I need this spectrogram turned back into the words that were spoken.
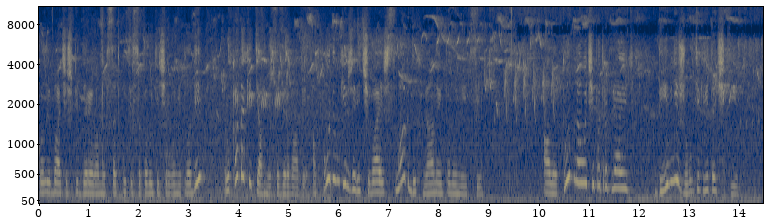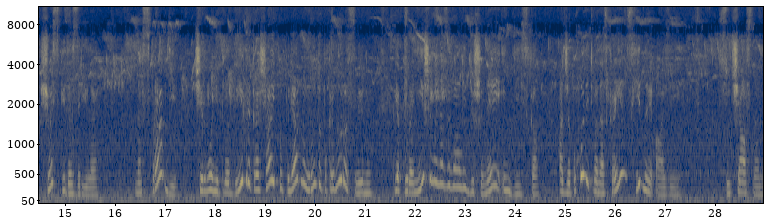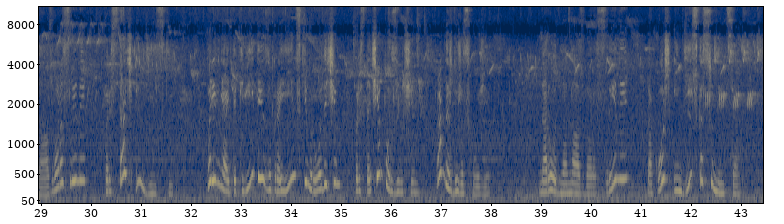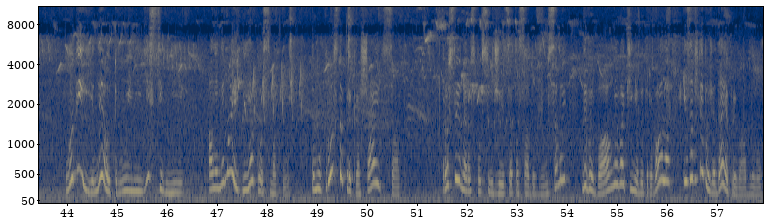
Коли бачиш під деревами в садку ці соковиті червоні плоди, рука так і тягнеться зірвати, а подумки вже відчуваєш смак духмяної полуниці. Але тут на очі потрапляють дивні жовті квіточки, щось підозріле. Насправді, червоні плоди прикрашають популярну ґрунтопокривну рослину, яку раніше ми називали дюшинея індійська, адже походить вона з країн Східної Азії. Сучасна назва рослини перстач індійський. Порівняйте квіти з українським родичем перстачем повзучим. Правда ж дуже схожі? Народна назва рослини також індійська суниця. Плоди її не отруйні, їстівні, але не мають ніякого смаку, тому просто прикрашають сад. Рослина розповсюджується по саду вусами, невибаглива, тіньовитривала і завжди виглядає привабливо.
